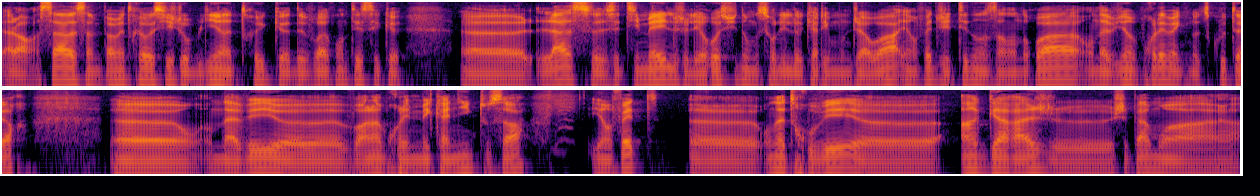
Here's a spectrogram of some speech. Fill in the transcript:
alors ça, ça me permettrait aussi, j'ai oublié un truc de vous raconter, c'est que là, cet email, je l'ai reçu donc sur l'île de Kalimunjawa et en fait j'étais dans un endroit, on a vu un problème avec notre scooter. on avait voilà un problème mécanique, tout ça. Et en fait, on a trouvé un garage, je sais pas moi,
